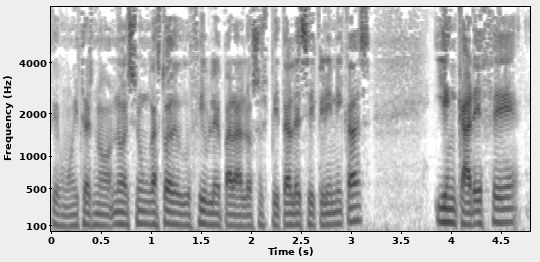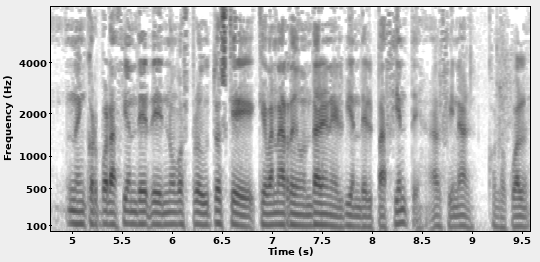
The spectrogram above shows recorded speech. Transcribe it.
que como dices no, es un gasto deducible para los hospitales y clínicas y encarece una incorporación de, nuevos productos que, van a redundar en el bien del paciente al final, con lo cual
